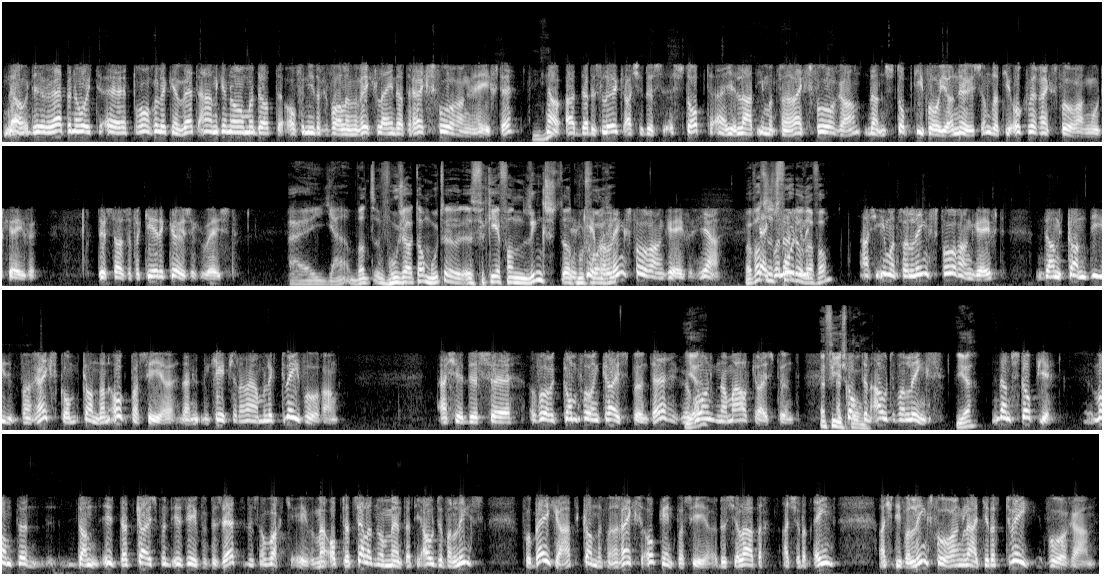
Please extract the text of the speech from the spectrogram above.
Nou, de, we hebben ooit uh, per ongeluk een wet aangenomen, dat, of in ieder geval een richtlijn dat rechtsvoorrang heeft. Hè? Mm -hmm. Nou, uh, dat is leuk als je dus stopt en je laat iemand van rechts voorgaan, dan stopt hij voor jouw neus, omdat hij ook weer rechtsvoorrang moet geven. Dus dat is een verkeerde keuze geweest. Uh, ja, want hoe zou het dan moeten? Het verkeer van links dat het moet voorrang... van links voorrang geven, ja. Maar wat Kijk, is het voordeel je, daarvan? Als je iemand van links voorrang geeft, dan kan die van rechts komt, kan dan ook passeren. Dan geef je er namelijk twee voorrang. Als je dus uh, voor, komt voor een kruispunt, hè? gewoon ja? normaal kruispunt. Een viersprong. Dan komt een auto van links. Ja? Dan stop je. Want uh, dan is dat kruispunt is even bezet, dus dan wacht je even. Maar op datzelfde moment dat die auto van links voorbij gaat, kan er van rechts ook één passeren. Dus je laat er, als je er één, als je die van links voorhangt, laat je er twee voor gaan.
